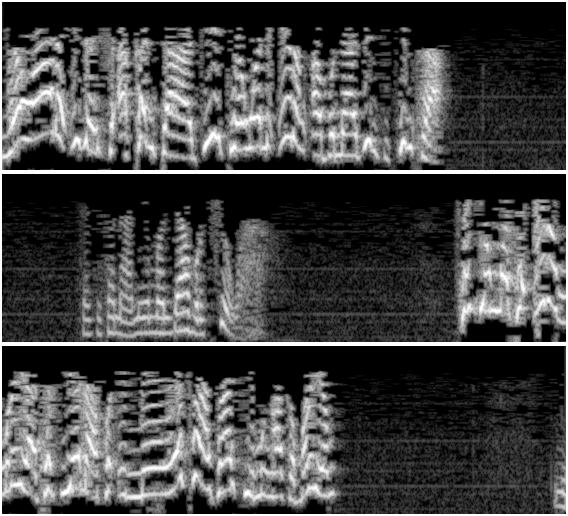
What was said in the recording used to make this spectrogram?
Ya ware idon shi a kanta jite wani irin abu na jin jikinta. Ta ji tana neman dabur cewa. Cikin wata irin murya ta ji yana faɗin me yasa zaki min haka Maryam? Me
